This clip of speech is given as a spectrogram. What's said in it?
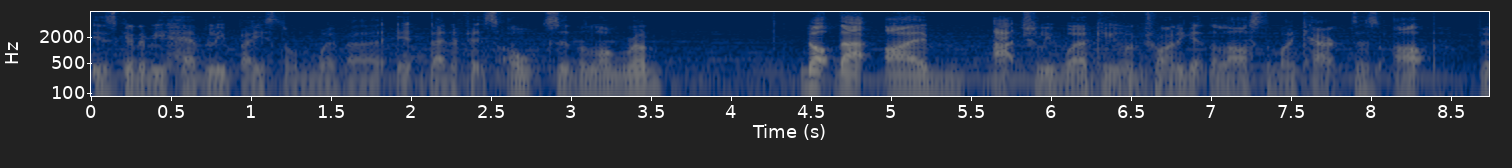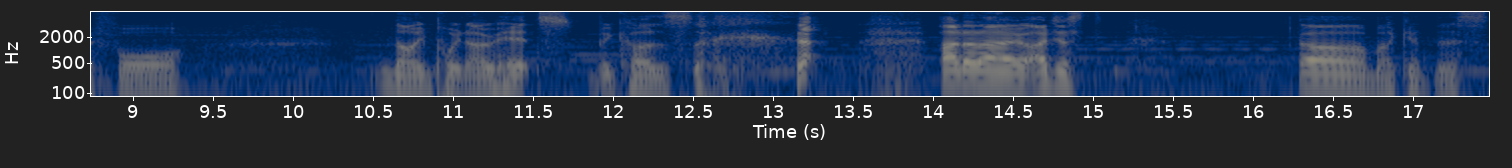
is going to be heavily based on whether it benefits alts in the long run. Not that I'm actually working on trying to get the last of my characters up before 9.0 hits because I don't know. I just oh my goodness,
